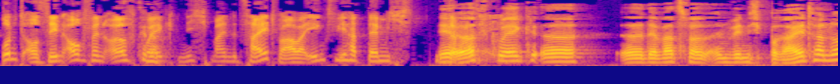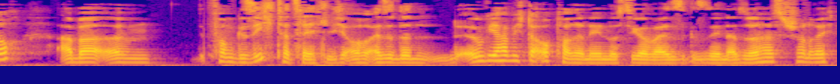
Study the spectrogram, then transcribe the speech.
Grundaussehen, auch wenn Earthquake genau. nicht meine Zeit war, aber irgendwie hat der mich. Der Earthquake, äh, äh, der war zwar ein wenig breiter noch, aber ähm, vom Gesicht tatsächlich auch. Also dann, irgendwie habe ich da auch Parallelen lustigerweise gesehen. Also da hast du schon recht.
